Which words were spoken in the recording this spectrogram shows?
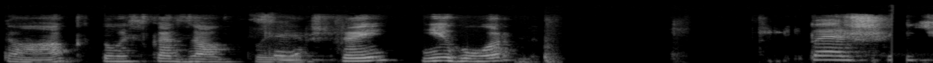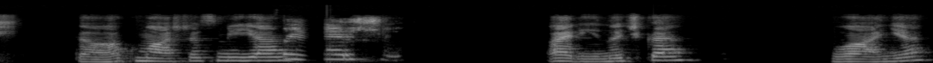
Так, хтось сказав перший. Єгор. Перший. Так, Маша Сміян. Перший. Аріночка. Ваня.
